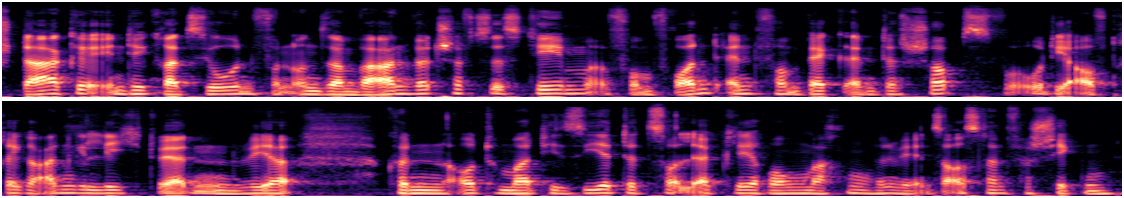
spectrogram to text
starke Integration von unserem Warenwirtschaftssystem, vom Frontend, vom Backend des Shops, wo die Aufträge angelegt werden. Wir können automatisierte Zollerklärungen machen, wenn wir ins Ausland verschicken.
